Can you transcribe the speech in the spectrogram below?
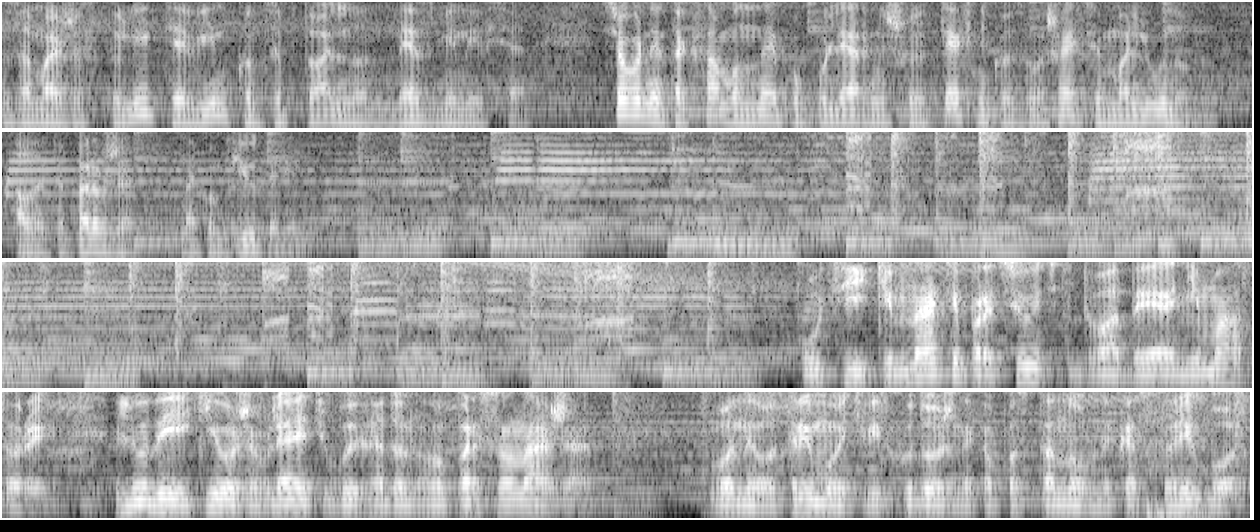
За майже століття він концептуально не змінився. Сьогодні так само найпопулярнішою технікою залишається малюнок, але тепер вже на комп'ютері. У цій кімнаті працюють 2D-аніматори, люди, які оживляють вигаданого персонажа. Вони отримують від художника-постановника сторіборд.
